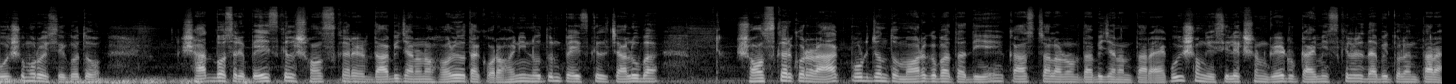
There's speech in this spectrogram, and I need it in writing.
বৈষম্য রয়েছে। গত সাত বছরে পে স্কেল সংস্কারের দাবি জানানো হলেও তা করা হয়নি। নতুন পে স্কেল চালু বা সংস্কার করার আগ পর্যন্ত মর্গ ভাতা দিয়ে কাজ চালানোর দাবি জানান তারা। একই সঙ্গে সিলেকশন গ্রেড ও টাইম স্কেলের দাবি তোলেন তারা।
